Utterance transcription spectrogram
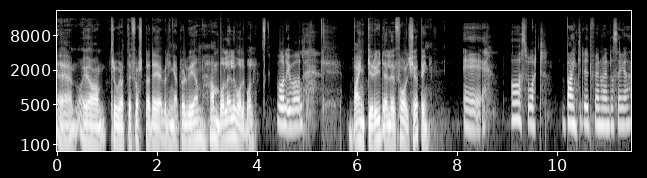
Eh, och jag tror att det första det är väl inga problem. Handboll eller volleyboll? Volleyboll. Bankeryd eller Falköping? Eh, åh, svårt. Bankryd får jag nog ändå säga.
